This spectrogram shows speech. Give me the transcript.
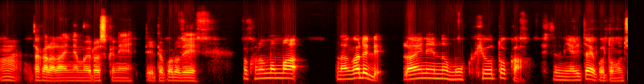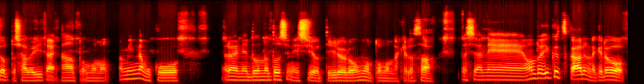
うん。だから来年もよろしくねっていうところで、このまま流れで来年の目標とか、普通にやりたいこともちょっと喋りたいなと思うの。みんなもこう、来年どんな年にしようっていろいろ思うと思うんだけどさ、私はね、ほんといくつかあるんだけど、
